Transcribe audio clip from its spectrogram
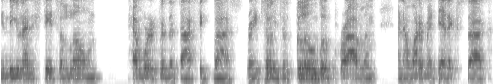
in the United States alone have worked with the toxic boss, right? So it's a global problem. And I wanted my TEDx talk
